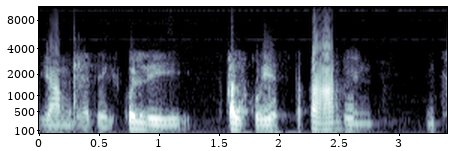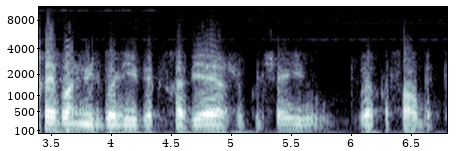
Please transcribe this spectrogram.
يعمل هذا الكل يقلق وياس تلقاه عنده très bonne huile d'olive extra vierge وكل شيء ويلقى صعوبات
